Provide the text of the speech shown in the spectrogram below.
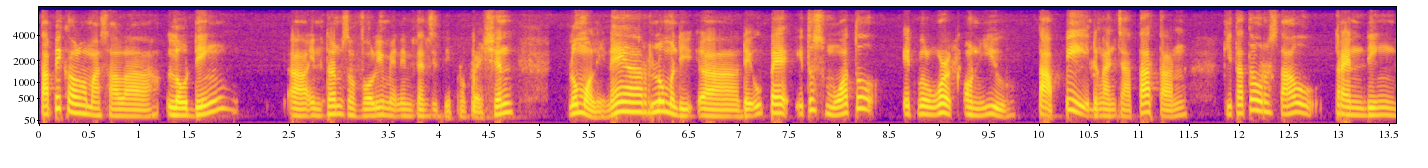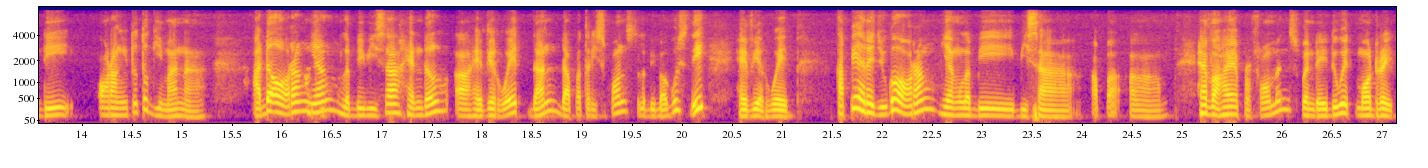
tapi kalau masalah loading uh, in terms of volume and intensity progression, lu mau linear, lu mau di, uh, DUP, itu semua tuh it will work on you. Tapi dengan catatan kita tuh harus tahu trending di orang itu tuh gimana. Ada orang yang lebih bisa handle uh, heavier weight dan dapat respons lebih bagus di heavier weight. Tapi ada juga orang yang lebih bisa apa uh, have a higher performance when they do it moderate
